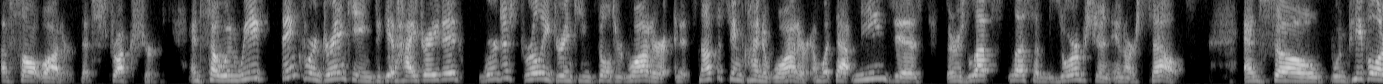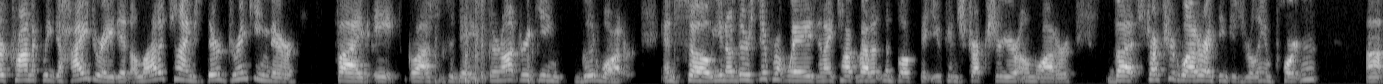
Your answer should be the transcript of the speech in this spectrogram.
of salt water that's structured. And so when we think we're drinking to get hydrated, we're just really drinking filtered water and it's not the same kind of water. And what that means is there's less, less absorption in our cells. And so when people are chronically dehydrated, a lot of times they're drinking their five, eight glasses a day, but they're not drinking good water. And so, you know, there's different ways, and I talk about it in the book that you can structure your own water. But structured water, I think, is really important. Uh,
